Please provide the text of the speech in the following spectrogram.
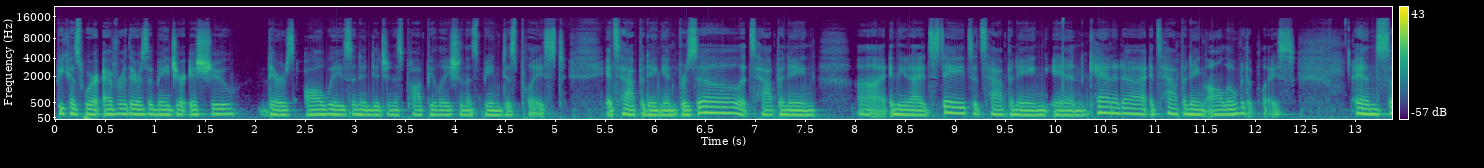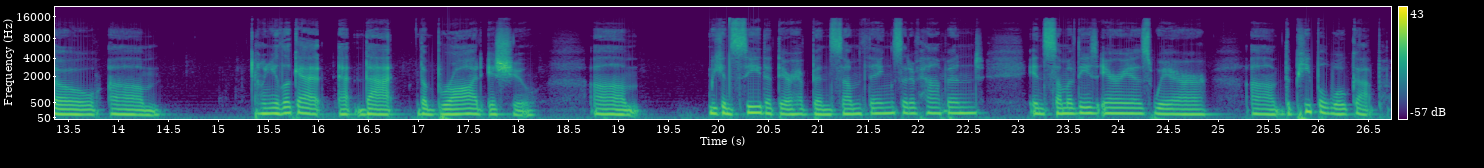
because wherever there's a major issue, there's always an indigenous population that's being displaced. It's happening in Brazil, it's happening uh, in the United States, it's happening in Canada, it's happening all over the place. And so um, when you look at, at that, the broad issue, um, we can see that there have been some things that have happened in some of these areas where uh, the people woke up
